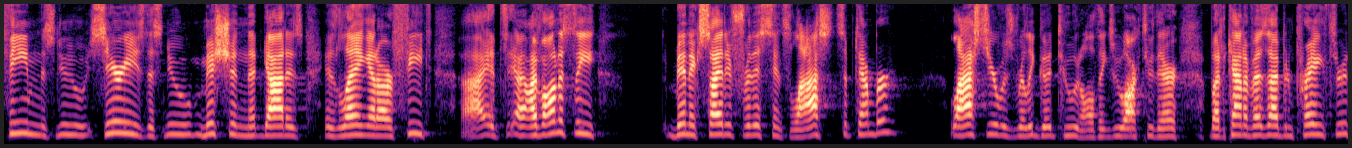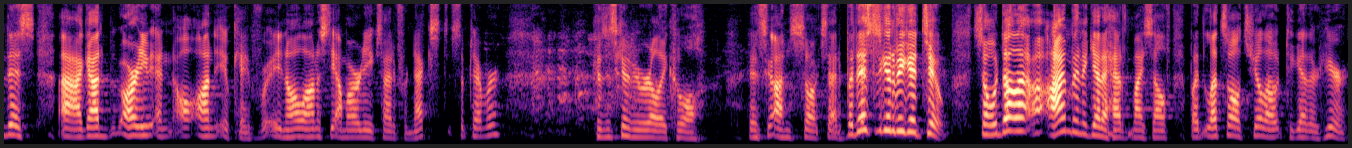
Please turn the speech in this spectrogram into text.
theme, this new series, this new mission that God is, is laying at our feet. Uh, I've honestly been excited for this since last September. Last year was really good too, and all things we walked through there. But kind of as I've been praying through this, uh, God already, and on, okay, for, in all honesty, I'm already excited for next September because it's going to be really cool. I'm so excited. But this is going to be good too. So I'm going to get ahead of myself, but let's all chill out together here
